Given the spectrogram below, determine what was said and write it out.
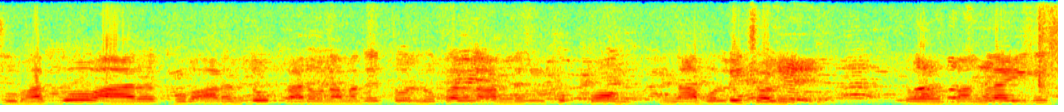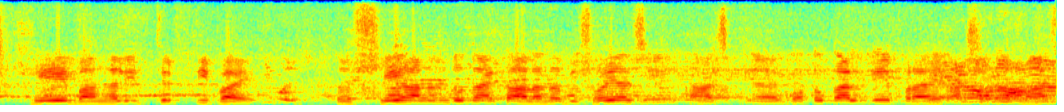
সৌভাগ্য আর খুব আনন্দ, কারণ আমাদের তো লোকাল আমদানি খুব কম, না বললেই চলে। তো বাংলা ইলিশ খেয়ে বাঙালি তৃপ্তি পায়। তো সে আনন্দটা একটা আলাদা বিষয় আছে। আজ গতকালকে প্রায় আশিটা মাছ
